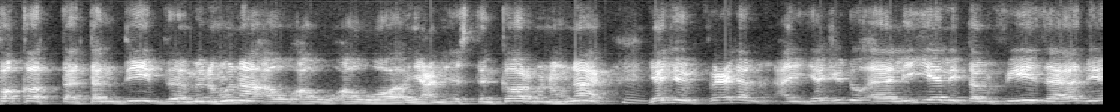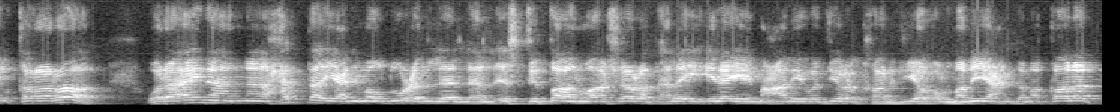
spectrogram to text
فقط تنديد من هنا أو أو أو يعني استنكار من هناك. يجب فعلا أن يجدوا آلية لتنفيذ هذه القرارات. ورأينا أن حتى يعني موضوع الاستيطان وأشارت إليه معالي وزير الخارجية الألمانية عندما قالت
